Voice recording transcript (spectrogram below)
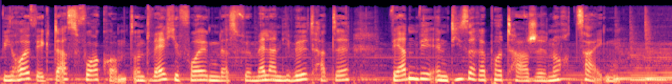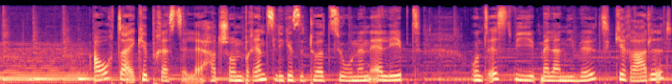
Wie häufig das vorkommt und welche Folgen das für Melanie Wild hatte, werden wir in dieser Reportage noch zeigen. Auch Deike Prestele hat schon brenzlige Situationen erlebt und ist wie Melanie Wild geradelt,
